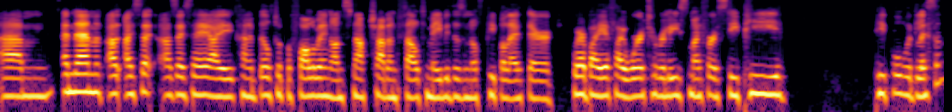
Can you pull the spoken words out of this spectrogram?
um, and then I, I said as i say i kind of built up a following on snapchat and felt maybe there's enough people out there whereby if i were to release my first ep people would listen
